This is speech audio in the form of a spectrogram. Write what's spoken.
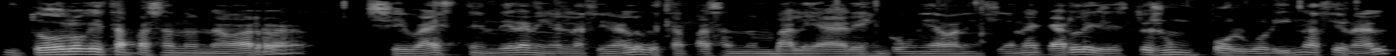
Y todo lo que está pasando en Navarra se va a extender a nivel nacional, lo que está pasando en Baleares, en Comunidad Valenciana. Carles, esto es un polvorín nacional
